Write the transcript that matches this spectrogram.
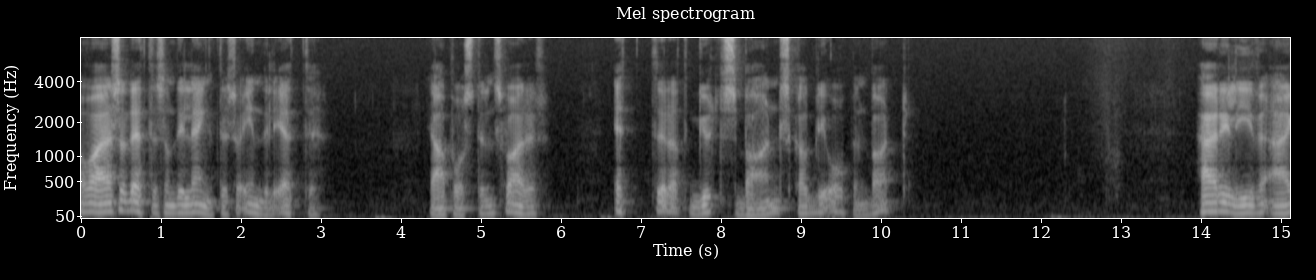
Og hva er så dette som de lengter så inderlig etter? Ja, apostelen svarer, etter etter at Guds barn skal bli åpenbart. Her i livet er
